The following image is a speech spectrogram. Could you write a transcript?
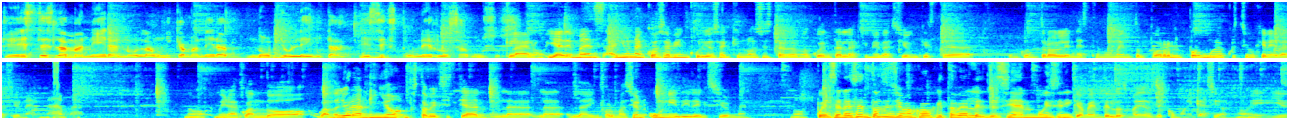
que esta es la manera, ¿no? La única manera no violenta es exponer los abusos. Claro, y además hay una cosa bien curiosa que no se está dando cuenta la generación que está en control en este momento por, por una cuestión generacional, nada más. ¿No? Mira, cuando, cuando yo era niño, pues todavía existía la, la, información unidireccional, ¿no? Pues en ese entonces yo me acuerdo que todavía les decían muy cínicamente los medios de comunicación, ¿no? Y,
